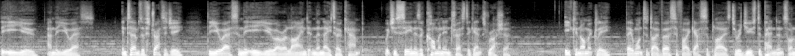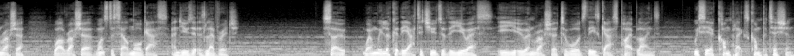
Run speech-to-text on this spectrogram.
the EU and the US. In terms of strategy, the US and the EU are aligned in the NATO camp, which is seen as a common interest against Russia. Economically, they want to diversify gas supplies to reduce dependence on Russia, while Russia wants to sell more gas and use it as leverage. So, when we look at the attitudes of the US, EU and Russia towards these gas pipelines, we see a complex competition.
